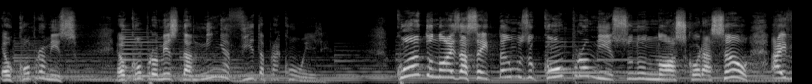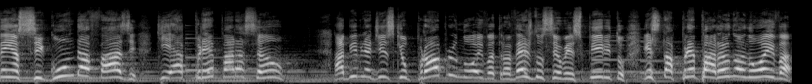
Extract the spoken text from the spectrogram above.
é o compromisso. É o compromisso da minha vida para com Ele. Quando nós aceitamos o compromisso no nosso coração, aí vem a segunda fase, que é a preparação. A Bíblia diz que o próprio noivo, através do seu espírito, está preparando a noiva.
